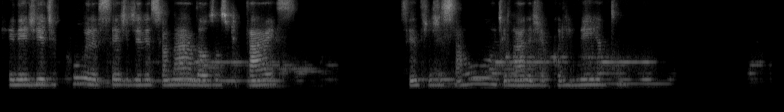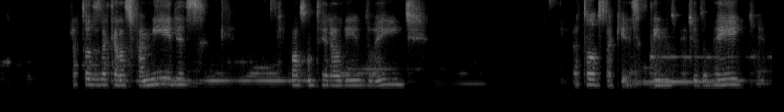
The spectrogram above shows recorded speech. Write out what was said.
que a energia de cura seja direcionada aos hospitais, centros de saúde, lares de acolhimento, para todas aquelas famílias que possam ter alguém doente, para todos aqueles que têm nos pedido reiki.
